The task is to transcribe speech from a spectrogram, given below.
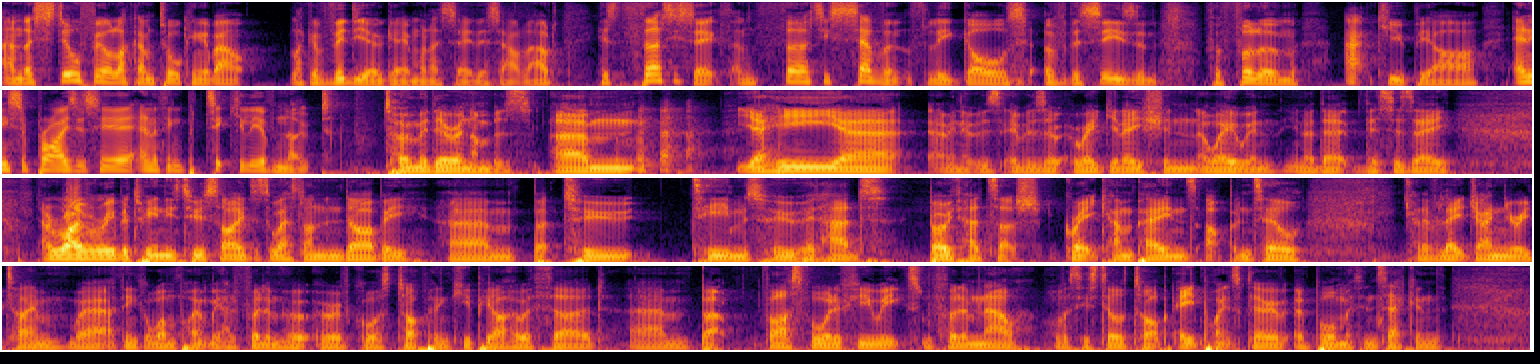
and I still feel like I'm talking about like a video game when I say this out loud, his 36th and 37th league goals of the season for Fulham at QPR. Any surprises here? Anything particularly of note? Tomadera numbers. Um, yeah, he. Uh, I mean, it was it was a regulation away win. You know, this is a a rivalry between these two sides. It's a West London derby, um, but two teams who had had both had such great campaigns up until kind of late January time, where I think at one point we had Fulham, who, who are of course top, and QPR, who are third. Um, but fast forward a few weeks, and Fulham now obviously still top, eight points clear of, of Bournemouth in second.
